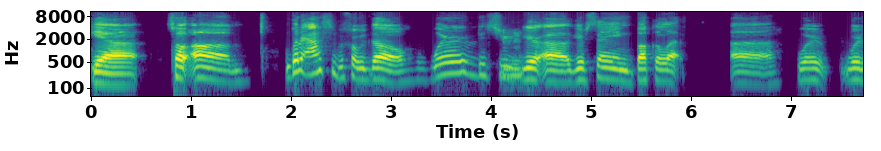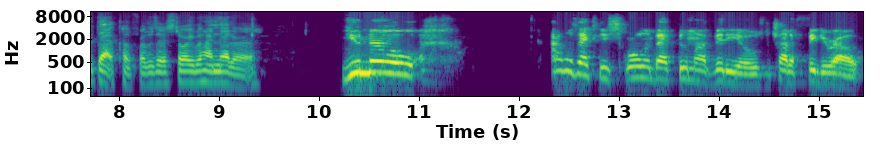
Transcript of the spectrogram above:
Yeah. So um, I'm going to ask you before we go, where did you mm-hmm. you're uh you're saying buckle up? Uh, where where did that come from? Is there a story behind that or? You know, I was actually scrolling back through my videos to try to figure out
